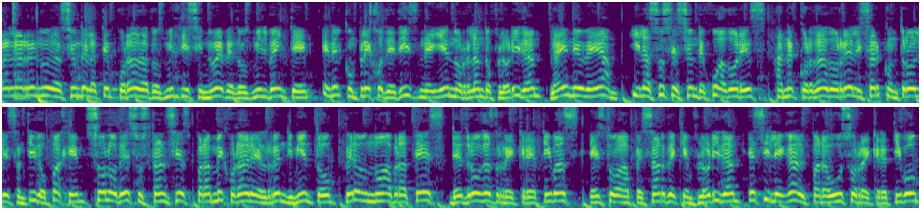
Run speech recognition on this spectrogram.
Para la reanudación de la temporada 2019-2020 en el complejo de Disney en Orlando, Florida, la NBA y la Asociación de Jugadores han acordado realizar controles antidopaje solo de sustancias para mejorar el rendimiento, pero no habrá test de drogas recreativas. Esto a pesar de que en Florida es ilegal para uso recreativo.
